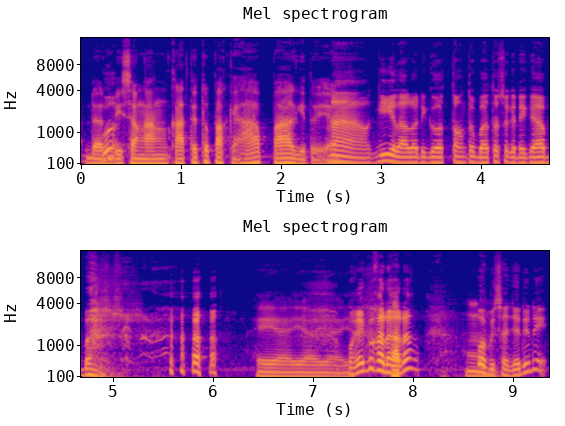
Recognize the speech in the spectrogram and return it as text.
Dan gua- bisa ngangkat itu pakai apa gitu ya? Nah, gila lo digotong tuh batu segede gabar. Iya iya iya. iya. Makanya gue kadang-kadang, Hmm. wah bisa jadi nih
